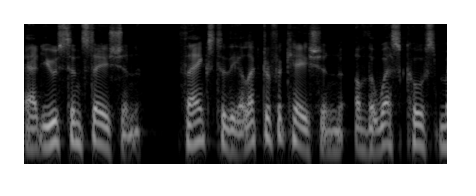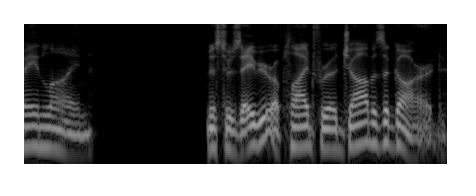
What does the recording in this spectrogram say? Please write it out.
at Euston Station, thanks to the electrification of the West Coast Main Line. Mr. Xavier applied for a job as a guard.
